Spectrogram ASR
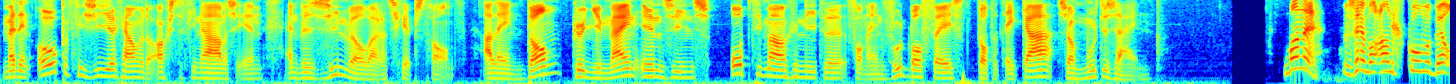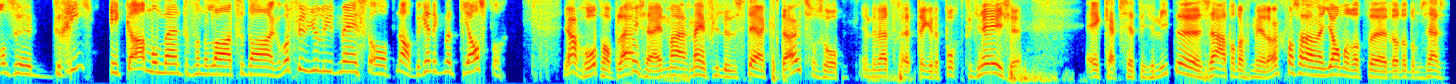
Met een open vizier gaan we de achtste finales in en we zien wel waar het schip strandt. Alleen dan kun je mijn inziens optimaal genieten van een voetbalfeest dat het EK zou moeten zijn. Mannen, we zijn wel aangekomen bij onze drie EK-momenten van de laatste dagen. Wat viel jullie het meeste op? Nou, begin ik met Jasper. Ja, Rob zal blij zijn, maar mij vielen de sterke Duitsers op in de wedstrijd tegen de Portugezen. Ik heb zitten genieten zaterdagmiddag. Was alleen jammer dat, uh, dat het om zes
